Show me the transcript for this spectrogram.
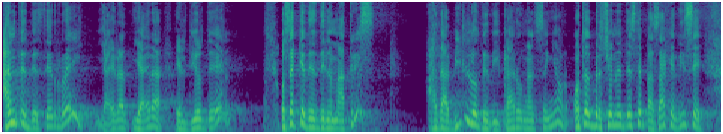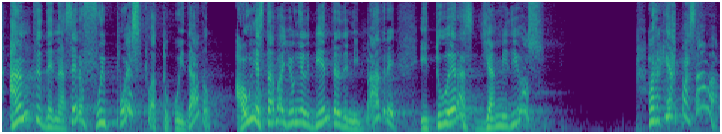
Antes de ser rey, ya era, ya era el Dios de él. O sea que desde la matriz a David lo dedicaron al Señor. Otras versiones de este pasaje dice, antes de nacer fui puesto a tu cuidado. Aún estaba yo en el vientre de mi padre y tú eras ya mi Dios. Ahora, ¿qué pasaba?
